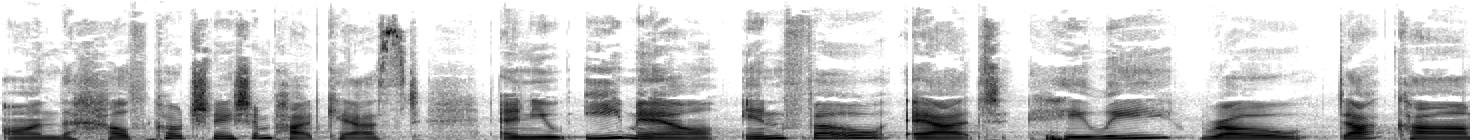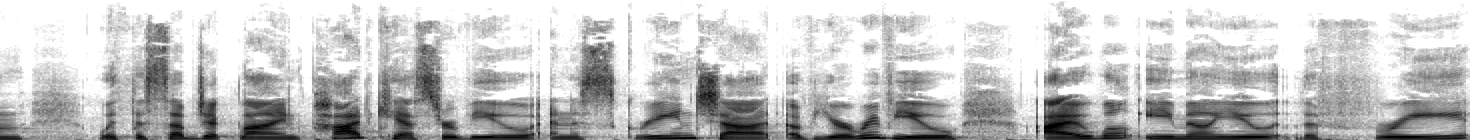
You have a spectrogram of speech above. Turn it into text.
on the Health Coach Nation podcast and you email info at haleyrowe.com with the subject line podcast review and a screenshot of your review, I will email you the free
